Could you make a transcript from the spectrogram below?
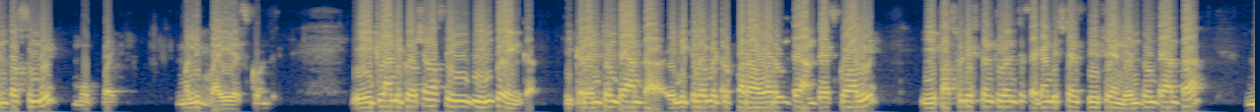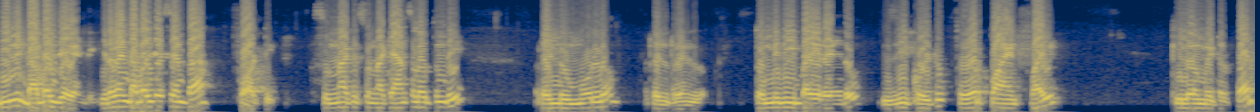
ఎంత వస్తుంది? ముప్పై. మళ్ళీ బై వేసుకోండి. ఇట్లాంటి క్వశ్చన్ వస్తే ఇంతే ఇంకా. ఇక్కడ ఎంత ఉంటే అంత? ఎన్ని కిలోమీటర్ పర్ అవర్ ఉంటే అంత వేసుకోవాలి. ఈ ఫస్ట్ డిస్టెన్స్లో నుంచి సెకండ్ డిస్టెన్స్ తీసేయండి. ఎంత ఉంటే అంత? దీన్ని డబల్ చేయండి. ఇరవై డబల్ చేస్తే ఎంత? ఫార్టీ సున్నాకి సున్నా క్యాన్సిల్ అవుతుంది. రెండు మూడు రెండు రెండు తొమ్మిది బై రెండు is equal to four point five kilometre per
